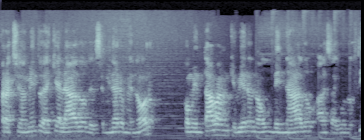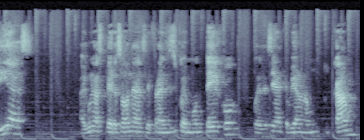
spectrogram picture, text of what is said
fraccionamiento de aquí al lado del seminario menor comentaban que vieron a un venado hace algunos días algunas personas de Francisco de Montejo, pues decían que vieron a un tucán,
